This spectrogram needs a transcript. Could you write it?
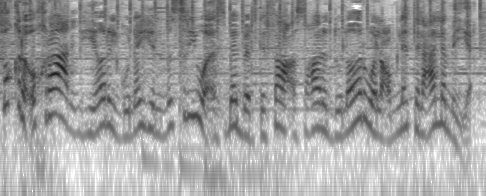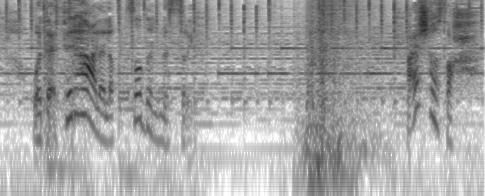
فقرة أخرى عن انهيار الجنيه المصري وأسباب ارتفاع أسعار الدولار والعملات العالمية وتأثيرها على الاقتصاد المصري. عيشها صح.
